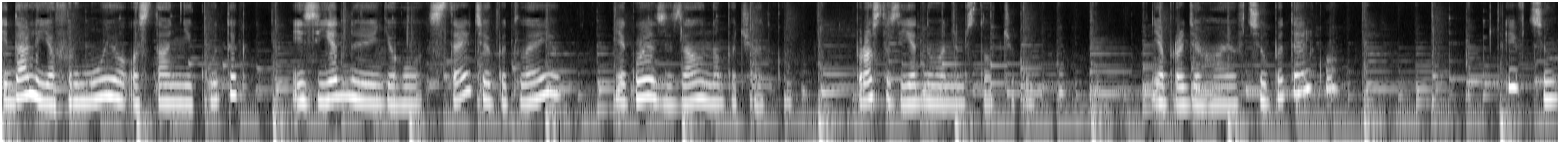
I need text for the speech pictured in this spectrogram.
І далі я формую останній кутик і з'єдную його з третьою петлею, яку я зв'язала на початку. Просто з'єднувальним стовпчиком. Я продягаю в цю петельку і в цю.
